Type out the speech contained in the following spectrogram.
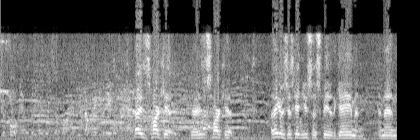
DePaul handled the playbook so far. Have you felt like you've been able to handle he's a smart kid. Yeah, he's a smart kid. I think it was just getting used to the speed of the game, and and then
